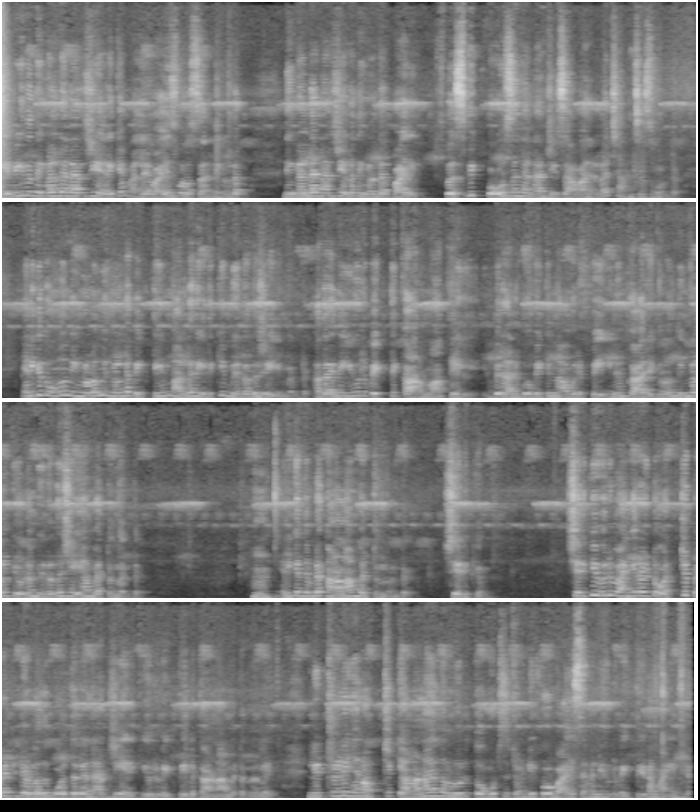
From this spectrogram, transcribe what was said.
മേ ബി ഇത് നിങ്ങളുടെ എനർജി ആയിരിക്കും അല്ലെ വൈസ് വേഴ്സ നിങ്ങളുടെ നിങ്ങളുടെ എനർജി അല്ല നിങ്ങളുടെ സ്പെസിഫിക് പേഴ്സൺ എനർജീസ് ആവാനുള്ള ചാൻസസും ഉണ്ട്. എനിക്ക് തോന്നുന്നു നിങ്ങളും നിങ്ങളുടെ വ്യക്തിയും നല്ല രീതിക്ക് മിറർ ചെയ്യുന്നുണ്ട്. അതായത് ഈ ഒരു വ്യക്തി കർമ്മ ക്ലീ ഇവർ അനുഭവിക്കുന്ന ആ ഒരു പെയിനും കാര്യങ്ങളും നിങ്ങൾക്ക് ഇവിടെ മിറർ ചെയ്യാൻ പറ്റുന്നുണ്ട്. എനിക്കതിവിടെ കാണാൻ പറ്റുന്നുണ്ട് ശരിക്കും. ശരിക്കും ഇവർ ഭയങ്കരമായിട്ട് ഒറ്റപ്പെട്ടിട്ടുള്ളത് പോലത്തെ ഒരു എനർജി എനിക്ക് ഒരു വ്യക്തിയിൽ കാണാൻ പറ്റുന്നത്. ലിറ്ററലി ഞാൻ ഒറ്റയ്ക്കാണ് എന്നുള്ളൊരു thoughts twenty four by seven ഈ ഒരു വ്യക്തിയുടെ മൈൻഡിൽ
